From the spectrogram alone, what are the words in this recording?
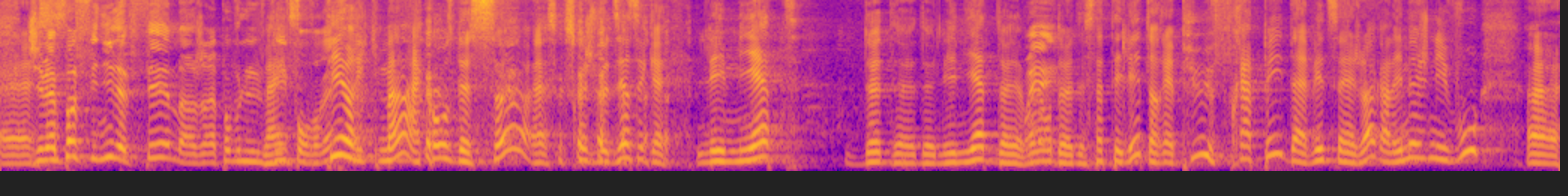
euh, J'ai même pas fini le film, alors j'aurais pas voulu le ben, vivre pour vrai. Théoriquement, à cause de ça, euh, ce que je veux dire, c'est que les miettes de, de- de- les miettes de, voyons, de- de satellites auraient pu frapper David Saint-Jacques. Alors imaginez-vous euh,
